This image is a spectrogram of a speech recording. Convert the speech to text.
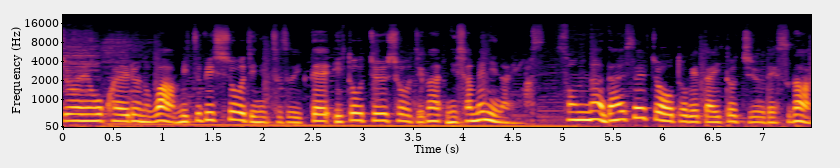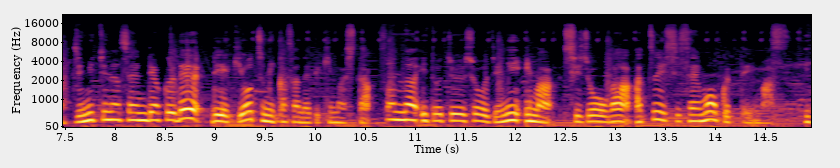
兆円を超えるのは三菱商事に続いて伊藤忠商事が2社目になります。そんな大成長を遂げた糸中ですが地道な戦略で利益を積み重ねてきました。そんな糸中商事に今市場が熱い視線を送っています。一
